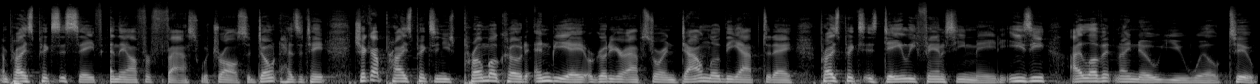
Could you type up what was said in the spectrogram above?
And Prize Picks is safe and they offer fast withdrawals. So don't hesitate. Check out Prize Picks and use promo code NBA or go to your App Store and download the app today. Prize Picks is daily fantasy made easy. I love it and I know you will too.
